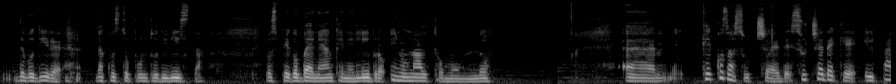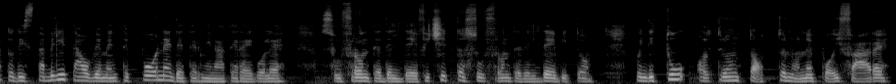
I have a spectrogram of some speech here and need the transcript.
devo dire da questo punto di vista, lo spiego bene anche nel libro, in un altro mondo. Eh, che cosa succede? Succede che il patto di stabilità ovviamente pone determinate regole sul fronte del deficit, sul fronte del debito, quindi tu oltre un tot non ne puoi fare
